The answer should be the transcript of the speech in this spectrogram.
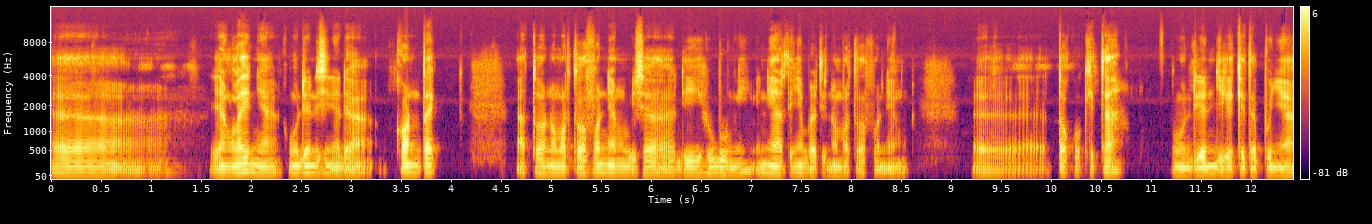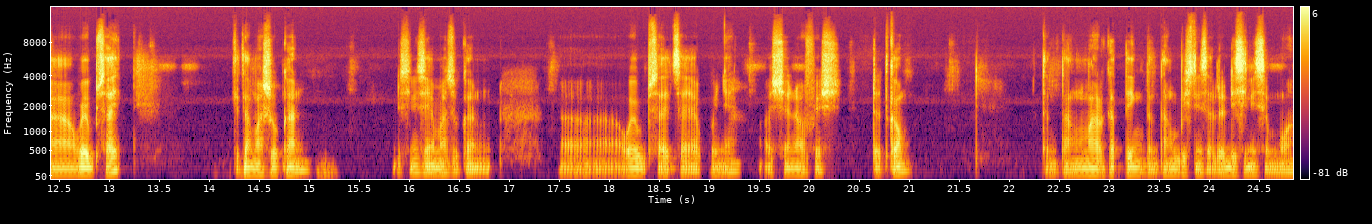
uh, yang lainnya. Kemudian di sini ada kontak atau nomor telepon yang bisa dihubungi. Ini artinya berarti nomor telepon yang uh, toko kita. Kemudian jika kita punya website, kita masukkan. Di sini saya masukkan uh, website saya punya oceanoffice.com tentang marketing, tentang bisnis ada di sini semua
